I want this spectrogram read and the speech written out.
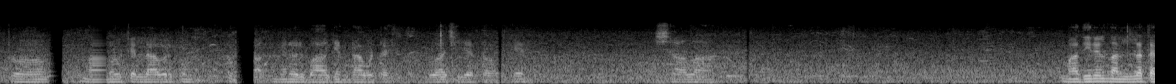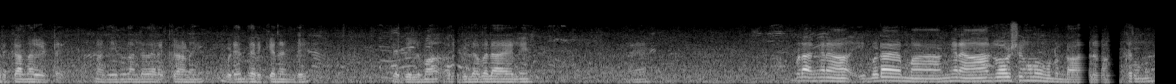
അപ്പോൾ നമ്മൾക്ക് എല്ലാവർക്കും അങ്ങനെ ഒരു ഭാഗ്യം ഉണ്ടാവട്ടെ. ദുവാ ചെയ്യട്ടോ ഓക്കെ? ഇൻഷാല്ലാ മദീനയിൽ നല്ല തിരക്കാന്ന് കേട്ട്. മദീനയിൽ നല്ല തിരക്കാണ്. ഇവിടെയും തിരക്കനുണ്ട്. റബിൽ റബിലവലായാൽ ഇവിടെ അങ്ങനെ ഇവിടെ അങ്ങനെ ആഘോഷങ്ങളും ഉണ്ടാവില്ല മക്കത്തൊന്നും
